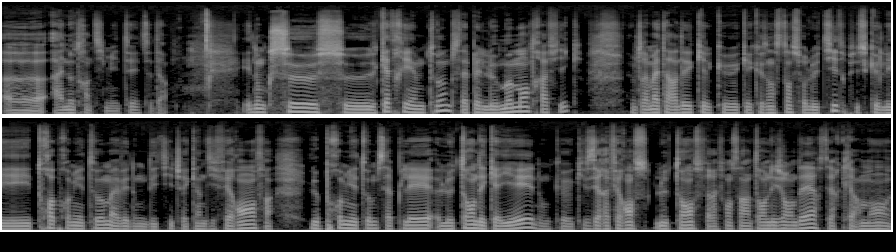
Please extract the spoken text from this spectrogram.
à notre intimité, etc. Et donc ce, quatrième tome s'appelle Le Moment Trafic. Je voudrais m'attarder quelques, instants sur le titre, puisque les trois premiers tomes avaient donc des titres chacun différents. Enfin, le premier tome s'appelait Le Temps des cahiers, donc, euh, qui faisait référence, le temps, fait référence à un temps légendaire, c'est-à-dire clairement... euh,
